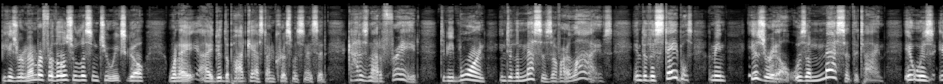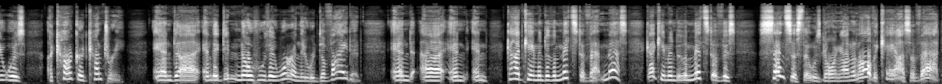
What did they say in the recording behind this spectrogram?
because remember, for those who listened two weeks ago when I, I did the podcast on Christmas, and I said, God is not afraid to be born into the messes of our lives, into the stables. I mean, Israel was a mess at the time. It was it was a conquered country, and uh, and they didn't know who they were, and they were divided, and uh, and and God came into the midst of that mess. God came into the midst of this census that was going on and all the chaos of that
